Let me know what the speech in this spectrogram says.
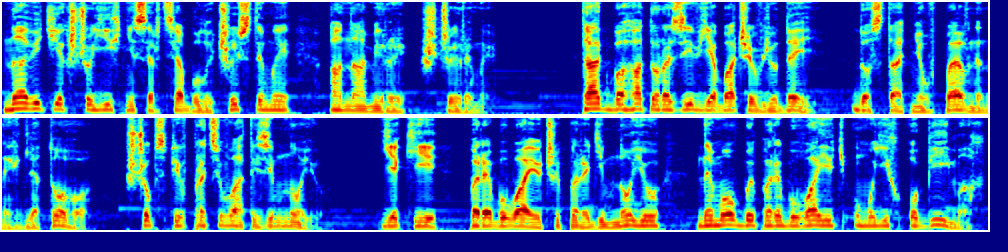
навіть якщо їхні серця були чистими, а наміри щирими. Так багато разів я бачив людей, достатньо впевнених для того, щоб співпрацювати зі мною, які, перебуваючи переді мною, немов би перебувають у моїх обіймах,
